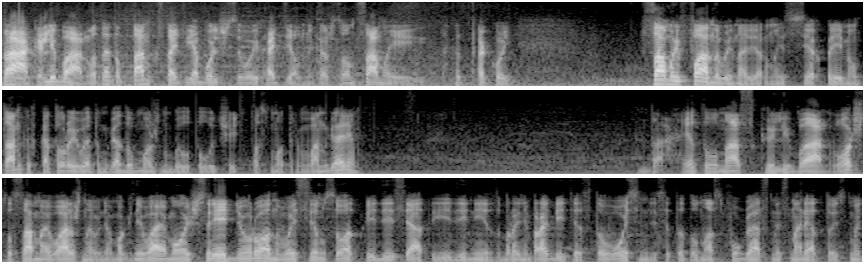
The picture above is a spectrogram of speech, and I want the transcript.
Да, Калибан. Вот этот танк, кстати, я больше всего и хотел. Мне кажется, он самый такой... Самый фановый, наверное, из всех премиум танков, которые в этом году можно было получить. Посмотрим в ангаре. Да, это у нас Калибан. Вот что самое важное в нем. Огневая мощь, средний урон 850 единиц, бронепробитие 180. Это у нас фугасный снаряд. То есть мы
